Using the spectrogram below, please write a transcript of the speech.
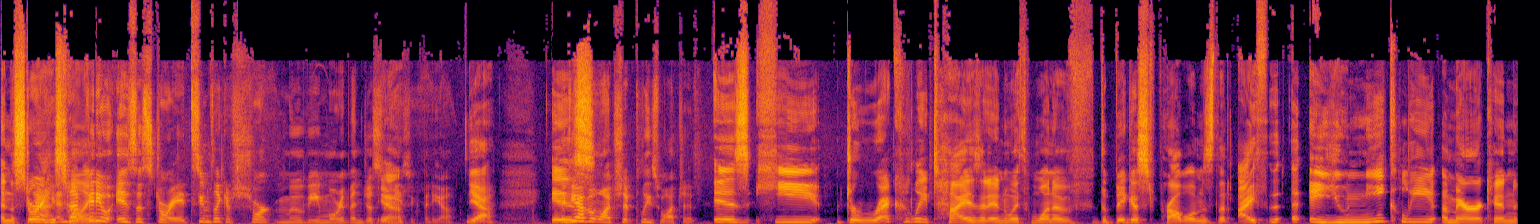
and the story Yeah, he's and telling that video is a story. It seems like a short movie more than just Yeah. a music video. yeah is, If you haven't watched it, please watch it. is he directly ties it in with one of the biggest problems that I a uniquely American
